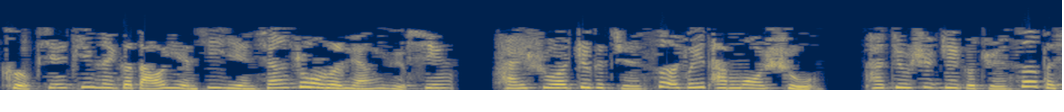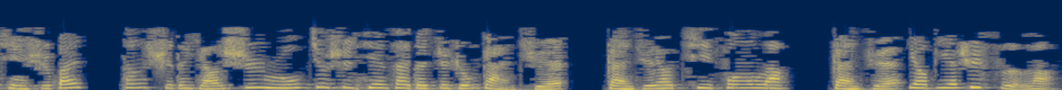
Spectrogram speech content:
可偏偏那个导演一眼相中了梁雨欣，还说这个角色非他莫属。他就是这个角色的现实版，当时的姚诗如就是现在的这种感觉，感觉要气疯了，感觉要憋屈死了。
